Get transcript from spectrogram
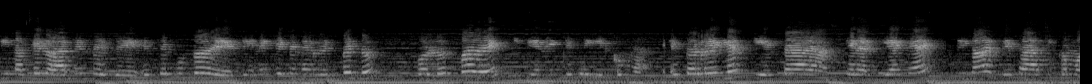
sino que lo hacen desde este punto de tienen que tener respeto por los padres y tienen que seguir como estas reglas y esta jerarquía que hay. Si no, empieza así como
